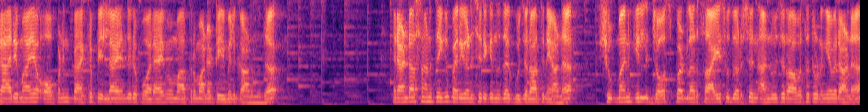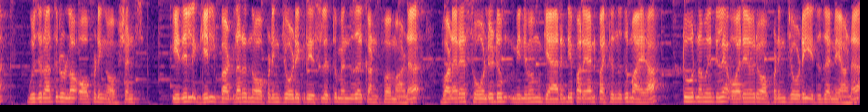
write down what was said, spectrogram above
കാര്യമായ ഓപ്പണിംഗ് ബാക്കപ്പ് ഇല്ല എന്നൊരു പോരായ്മ മാത്രമാണ് ടീമിൽ കാണുന്നത്. രണ്ടാം സ്ഥാനത്തേക്ക് പരിഗണിച്ചിരിക്കുന്നത് ഗുജറാത്തിനെയാണ്. ശുഭ്മാൻ ഗിൽ ജോസ് ബട്ട്ലർ സായി സുദർശൻ അനുജ് റാവത്ത് തുടങ്ങിയവരാണ് ഗുജറാത്തിലുള്ള ഓപ്പണിംഗ് ഓപ്ഷൻസ്. ഇതിൽ ഗിൽ ബട്ട്ലർ എന്ന ഓപ്പണിംഗ് ജോഡി ക്രീസിലെത്തുമെന്നത് കൺഫേം ആണ്. വളരെ സോളിഡും മിനിമം ഗ്യാരണ്ടി പറയാൻ പറ്റുന്നതുമായ ടൂർണമെന്റിലെ ഒരേ ഒരു ഓപ്പണിംഗ് ജോഡി ഇത് തന്നെയാണ്.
